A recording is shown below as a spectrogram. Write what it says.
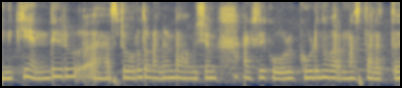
എനിക്ക് എന്റെ ഒരു സ്റ്റോർ തുടങ്ങേണ്ട ആവശ്യം ആക്ച്വലി കോഴിക്കോട് എന്ന് പറഞ്ഞ സ്ഥലത്ത്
